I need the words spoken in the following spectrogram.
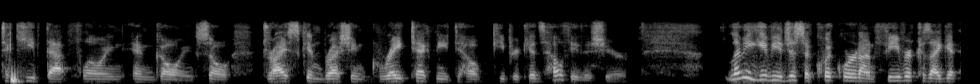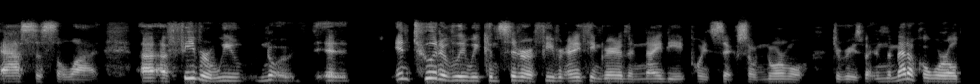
to keep that flowing and going. So dry skin brushing great technique to help keep your kids healthy this year. Let me give you just a quick word on fever because I get asked this a lot. Uh, a fever, we know, intuitively we consider a fever anything greater than 98.6 so normal degrees but in the medical world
